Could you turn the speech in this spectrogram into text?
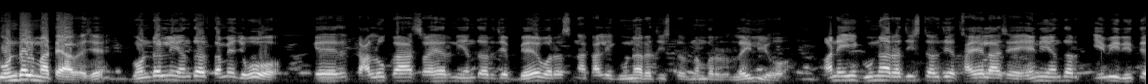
ગોંડલ માટે આવે છે. ગોંડલની અંદર તમે જુઓ કે તાલુકા શહેરની અંદર જે બે વર્ષના ખાલી ગુના રજિસ્ટર નંબર લઈ લ્યો અને એ ગુના રજિસ્ટર જે થયેલા છે, એની અંદર કેવી રીતે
